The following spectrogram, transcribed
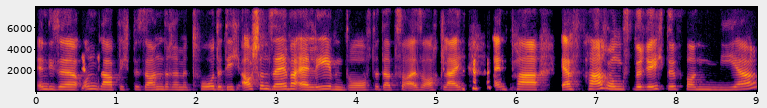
in diese ja. unglaublich besondere Methode, die ich auch schon selber erleben durfte? Dazu also auch gleich ein paar Erfahrungsberichte von mir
